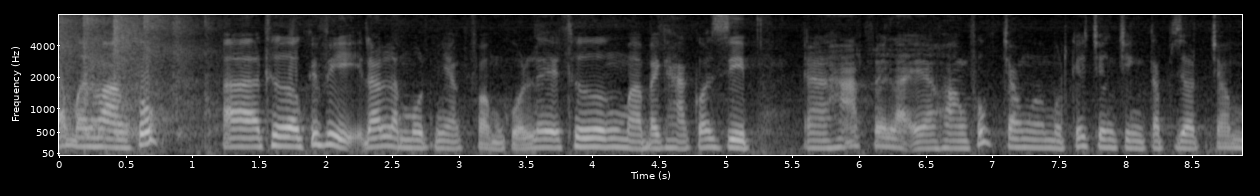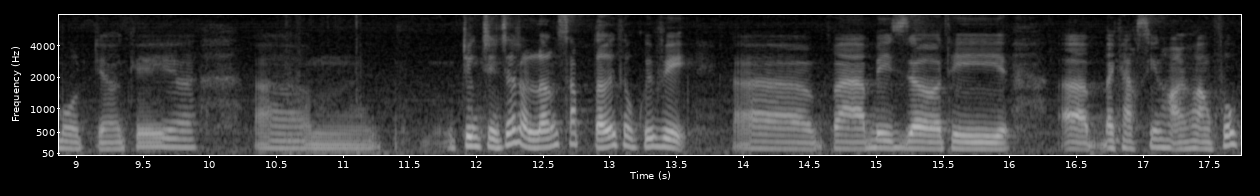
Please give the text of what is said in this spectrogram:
Cảm ơn Hoàng Phúc. À, thưa quý vị, đó là một nhạc phẩm của Lê Thương mà Bạch Hạc có dịp à, hát với lại à, Hoàng Phúc trong một cái chương trình tập dượt cho một à, cái à, chương trình rất là lớn sắp tới thưa quý vị. À, và bây giờ thì à, Bạch Hạc xin hỏi Hoàng Phúc.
